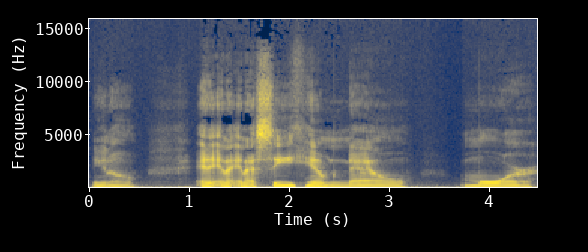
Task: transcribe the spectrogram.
You know, and and and I see him now more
